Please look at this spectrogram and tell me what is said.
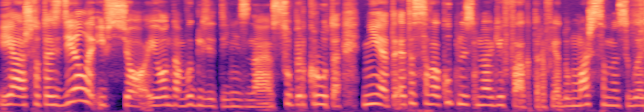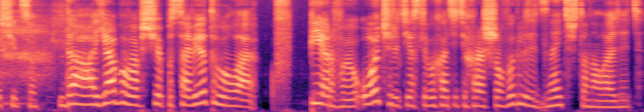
я что-то сделала, и все, и он там выглядит, я не знаю, супер круто. Нет, это совокупность многих факторов. Я думаю, Маша со мной согласится. Да, я бы вообще посоветовала в первую очередь, если вы хотите хорошо выглядеть, знаете, что наладить?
